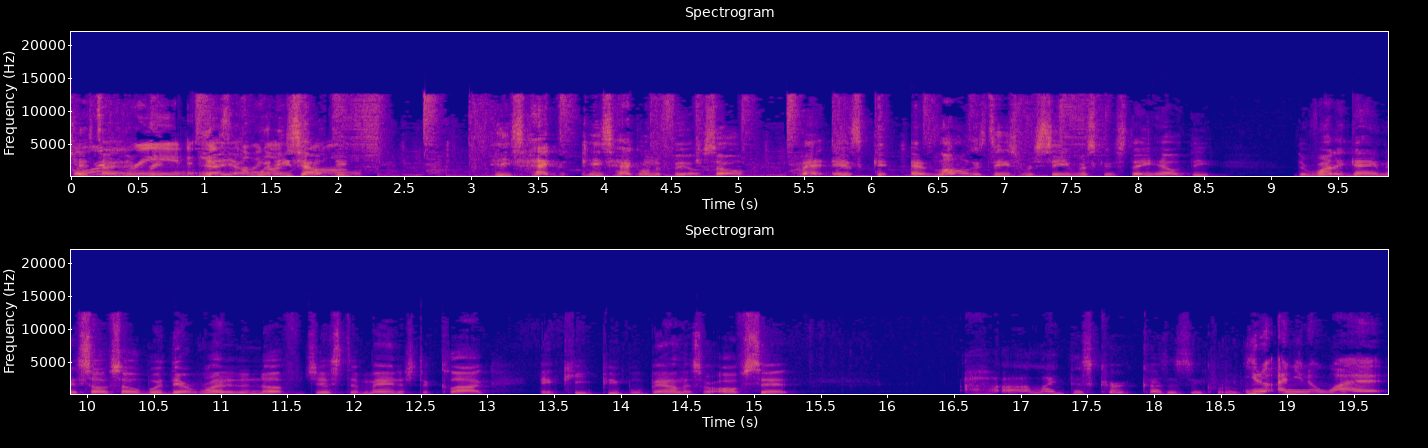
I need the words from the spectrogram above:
Jordan end Reed Yeah, yeah. When he's strong. healthy, he's heck he's heck on the field. So man, as long as these receivers can stay healthy, the running game is so-so, but they're running enough just to manage the clock and keep people balanced or offset. I, I like this Kirk Cousins and crew. You know, and you know what?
